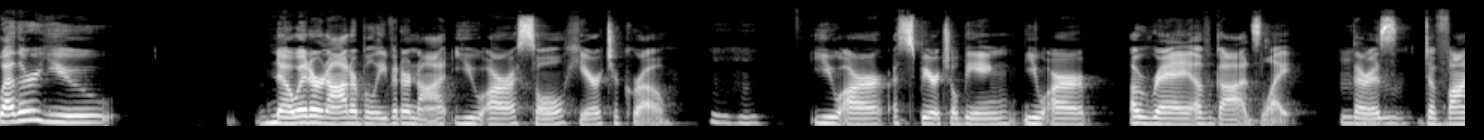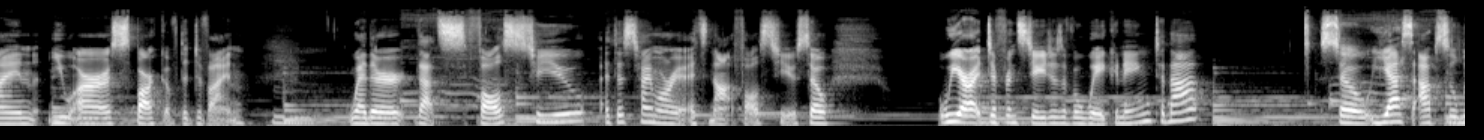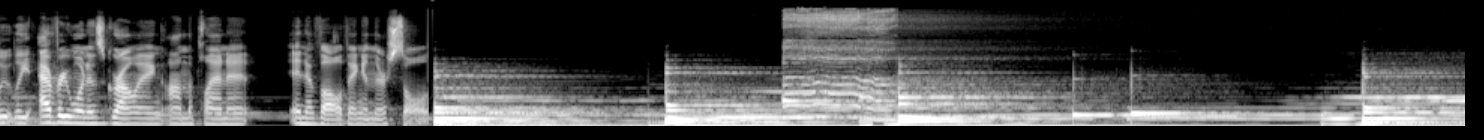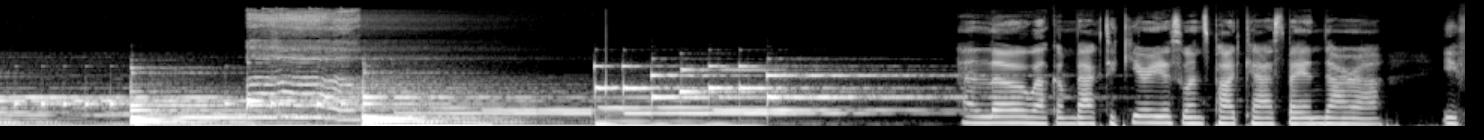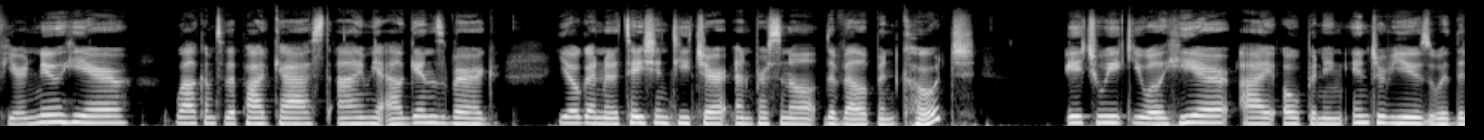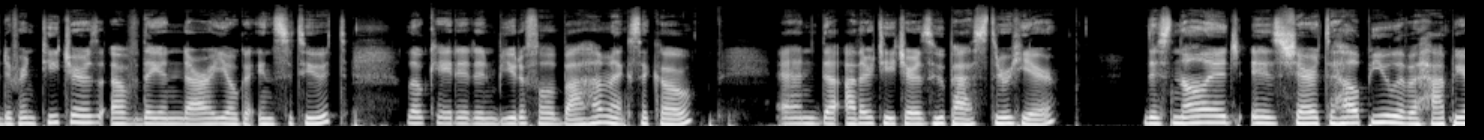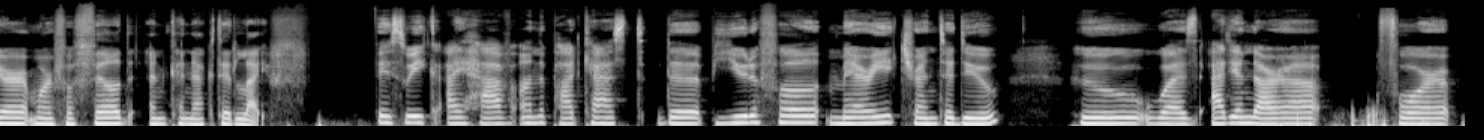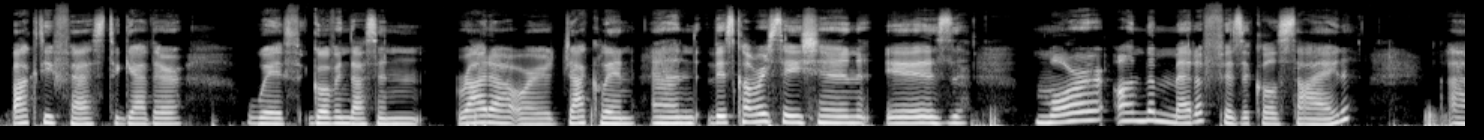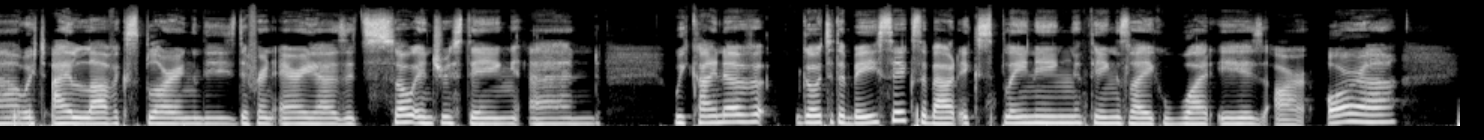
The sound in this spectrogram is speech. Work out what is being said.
whether you know it or not, or believe it or not, you are a soul here to grow. Mm-hmm. You are a spiritual being. You are a ray of God's light. Mm-hmm. There is mm-hmm. divine, you are a spark of the divine. Mm-hmm. Whether that's false to you at this time or it's not false to you. So we are at different stages of awakening to that. So, yes, absolutely, everyone is growing on the planet and evolving in their soul. Welcome back to Curious Ones podcast by Yandara. If you're new here, welcome to the podcast. I'm Yael Ginzburg, yoga and meditation teacher and personal development coach. Each week, you will hear eye opening interviews with the different teachers of the Yandara Yoga Institute, located in beautiful Baja, Mexico, and the other teachers who pass through here. This knowledge is shared to help you live a happier, more fulfilled, and connected life. This week, I have on the podcast the beautiful Merry Trentadue, who was at Yandara for Bhakti Fest together with Govindas and Radha or Jacqueline. And this conversation is more on the metaphysical side uh, which I love exploring these different areas. It's so interesting. And we kind of go to the basics about explaining things like what is our aura,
